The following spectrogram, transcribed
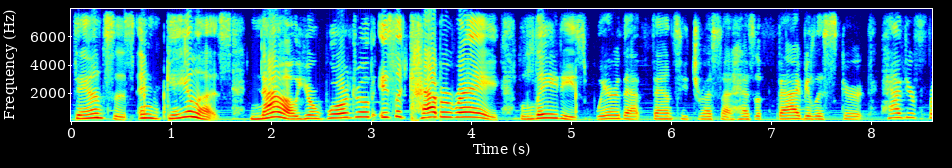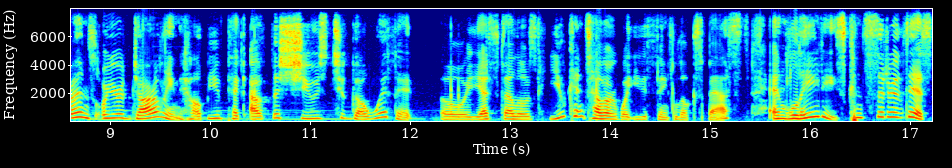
dances, and galas. Now your wardrobe is a cabaret. Ladies, wear that fancy dress that has a fabulous skirt. Have your friends or your darling help you pick out the shoes to go with it. Oh, yes, fellows, you can tell her what you think looks best. And ladies, consider this.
